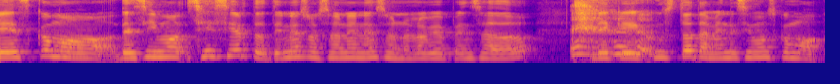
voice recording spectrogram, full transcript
Que es como decimos, sí es cierto, tienes razón en eso, no lo había pensado, de que justo también decimos como,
